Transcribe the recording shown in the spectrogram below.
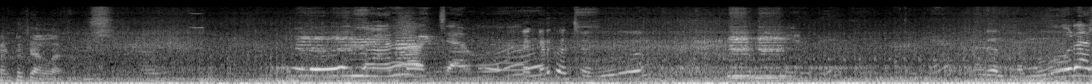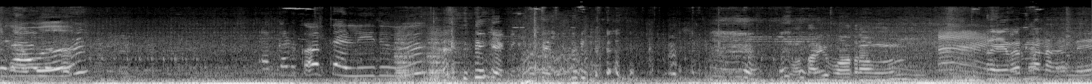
చాలా. ఎక్కడికి వచ్చావు. మొత్తానికి పోతున్నాము. డ్రైవర్ మా నాన్నే.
